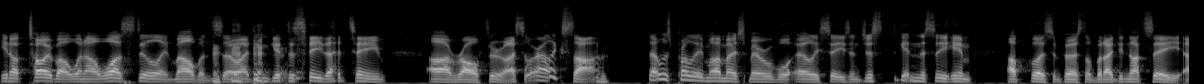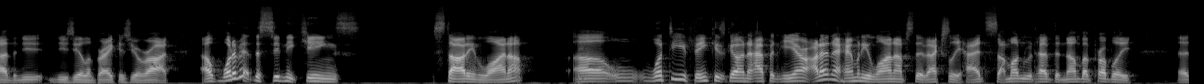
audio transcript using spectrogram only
in October when I was still in Melbourne, so I didn't get to see that team uh, roll through. I saw Alex Sarr that was probably my most memorable early season. Just getting to see him up close and personal. But I did not see uh, the New New Zealand Breakers. You're right. Uh, what about the Sydney Kings starting lineup? Uh, what do you think is going to happen here? I don't know how many lineups they've actually had. Someone would have the number, probably uh,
